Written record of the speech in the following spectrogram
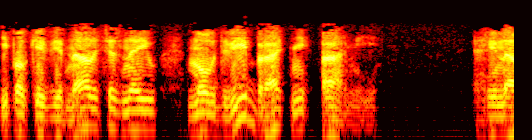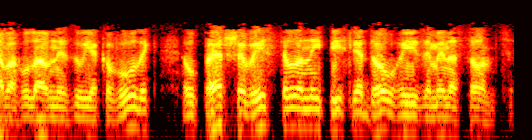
і полки з'єдналися з нею, мов дві братні армії. Грінава гула внизу, як вулик, вперше виставлений після довгої зими на сонце.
